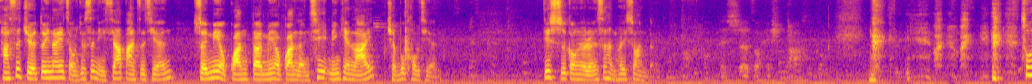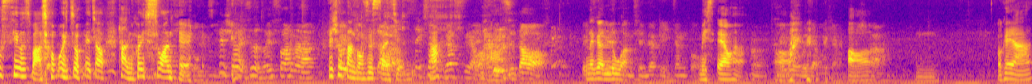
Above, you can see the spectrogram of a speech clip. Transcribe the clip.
他是绝对那一种，就是你下班之前谁没有关灯、没有关冷气，明天来全部扣钱。第十宫的人是很会算的，很适合做 HR。做 sales 吧，做会做 HR，他很会算耶。HR 也是很会算啊。HR 办公室三千啊？我知道哦。那个路啊，Miss L 哈。啊。啊。嗯。OK 啊，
